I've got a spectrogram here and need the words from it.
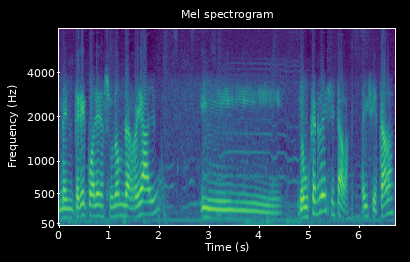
me enteré cuál era su nombre real. Y lo busqué en redes y estaba. Ahí sí estaba.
